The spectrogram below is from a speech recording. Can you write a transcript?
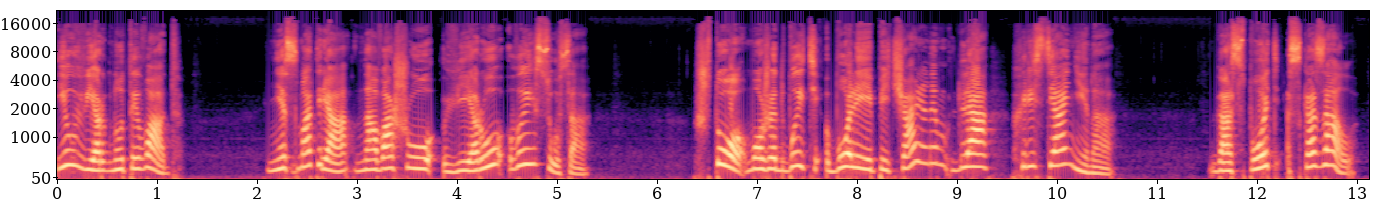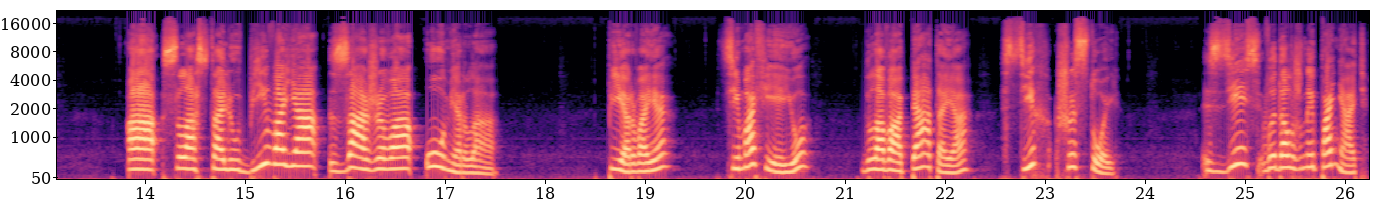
и увергнуты в ад, несмотря на вашу веру в Иисуса? Что может быть более печальным для христианина? Господь сказал – а сластолюбивая заживо умерла. Первое. Тимофею, глава 5, стих 6. Здесь вы должны понять,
